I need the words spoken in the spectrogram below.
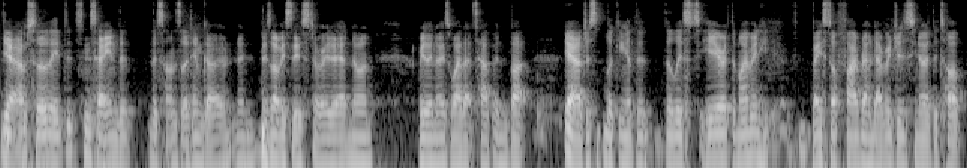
Yeah, absolutely. It's insane that the Suns let him go, and there's obviously a story there. No one really knows why that's happened, but yeah, just looking at the the list here at the moment, he, based off five round averages, you know, at the top,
